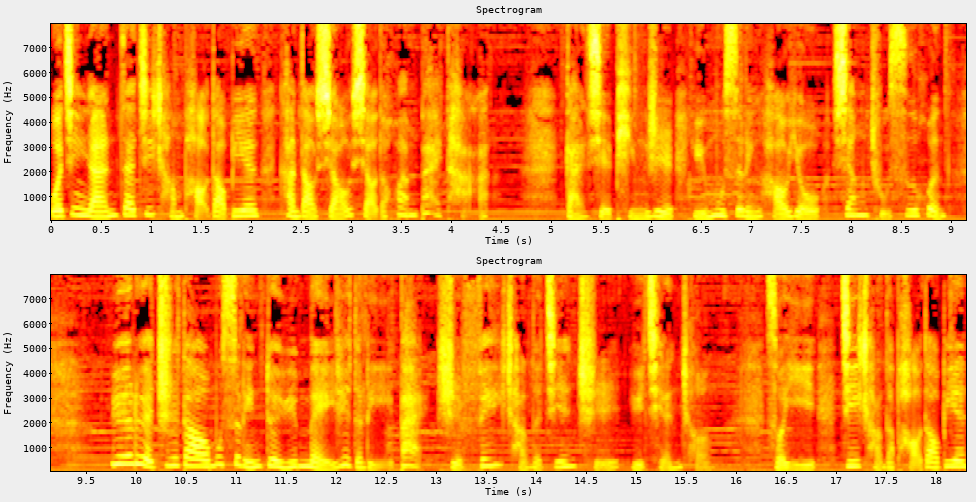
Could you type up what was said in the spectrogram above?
我竟然在机场跑道边看到小小的换拜塔。感谢平日与穆斯林好友相处厮混，约略知道穆斯林对于每日的礼拜是非常的坚持与虔诚，所以机场的跑道边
